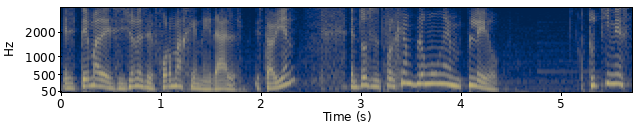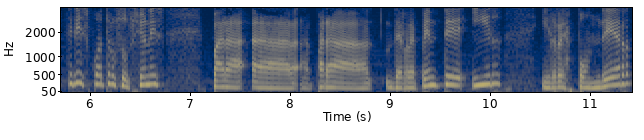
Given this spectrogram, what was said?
el tema de decisiones de forma general, ¿está bien? Entonces, por ejemplo, en un empleo, tú tienes tres, cuatro opciones para, ah, para de repente ir y responder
